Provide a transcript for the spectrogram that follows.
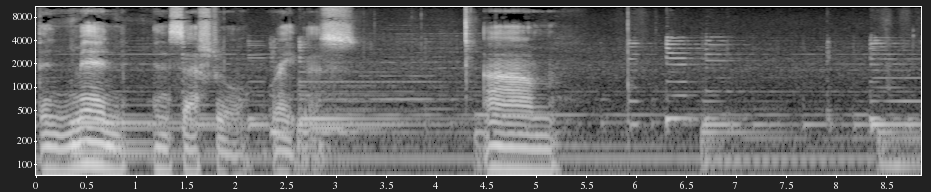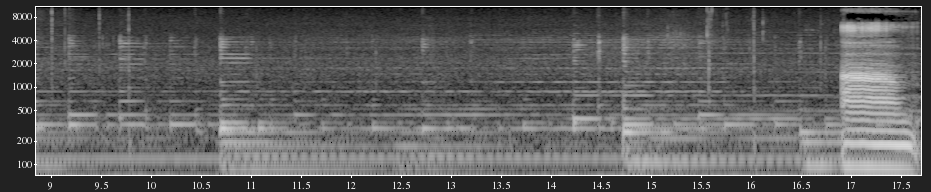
than men ancestral rapists. Um, Um,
